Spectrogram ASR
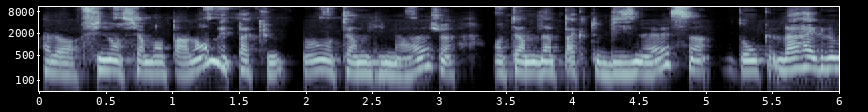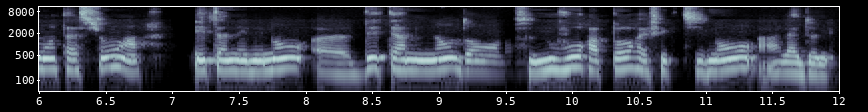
Alors, financièrement parlant, mais pas que, hein, en termes d'image, en termes d'impact business. Donc, la réglementation hein, est un élément euh, déterminant dans ce nouveau rapport, effectivement, à la donnée.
